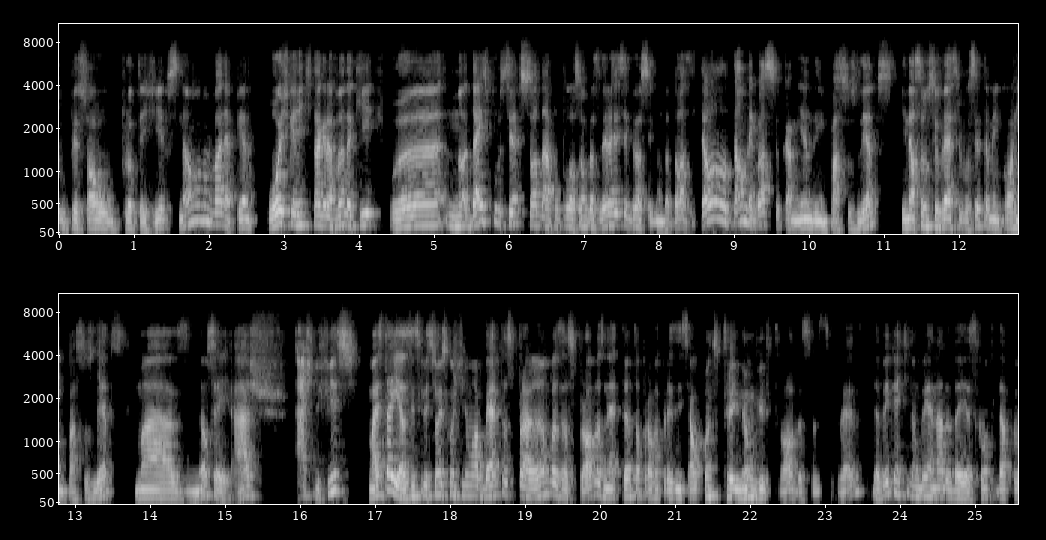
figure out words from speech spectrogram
o pessoal protegido, senão não vale a pena. Hoje que a gente está gravando aqui, uh, no- 10% só da população brasileira recebeu a segunda dose. Então tá um negócio caminhando em passos lentos. E na São Silvestre você também corre em passos lentos, mas não sei, acho Acho difícil, mas tá aí, as inscrições continuam abertas para ambas as provas, né? Tanto a prova presencial quanto o treinão virtual da São Silvestre. Ainda bem que a gente não ganha nada da ESCOM, que dá para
